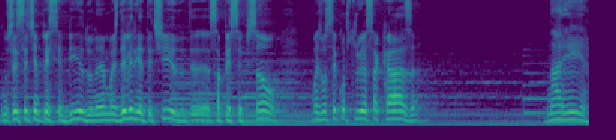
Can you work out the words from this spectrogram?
Não sei se você tinha percebido, né, mas deveria ter tido essa percepção. Mas você construiu essa casa na areia.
